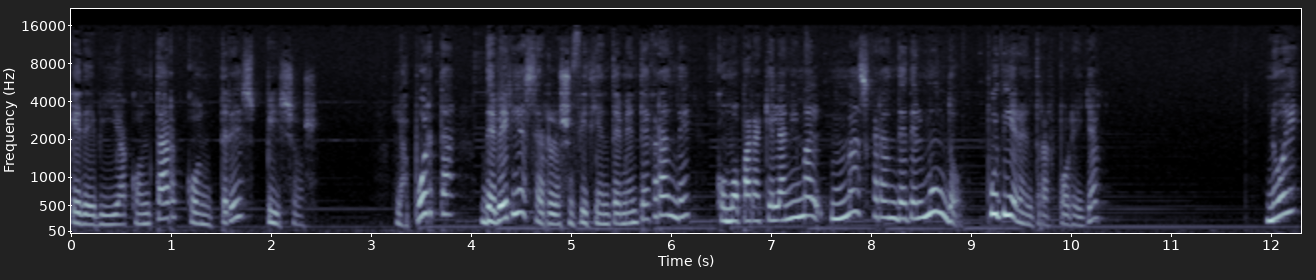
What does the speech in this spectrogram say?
que debía contar con tres pisos. La puerta debería ser lo suficientemente grande como para que el animal más grande del mundo pudiera entrar por ella. Noé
